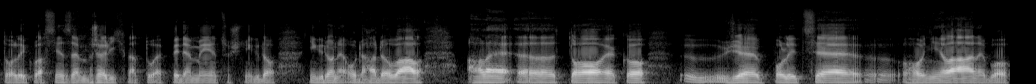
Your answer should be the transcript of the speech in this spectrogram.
tolik vlastně zemřelých na tu epidemii, což nikdo, nikdo neodhadoval. Ale to jako že policie honila nebo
